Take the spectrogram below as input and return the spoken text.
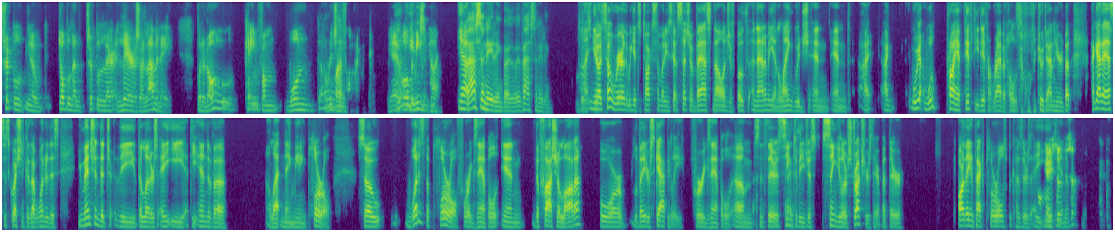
triple you know double and triple layer, layers or laminae but it all came from one Oh, original man. fabric yeah Let all the me- mesenchyme Yeah. Fascinating, by the way. Fascinating. So you know, it's so rare that we get to talk to somebody who's got such a vast knowledge of both anatomy and language, and and I I we we'll probably have fifty different rabbit holes I want to go down here, but I got to ask this question because I've wondered this. You mentioned the t- the the letters A E at the end of a a Latin name meaning plural. So, what is the plural, for example, in the fascia lata or levator scapulae, for example? Um, since there seem to be just singular structures there, but they're are they in fact plurals because there's a okay at the so, end of so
